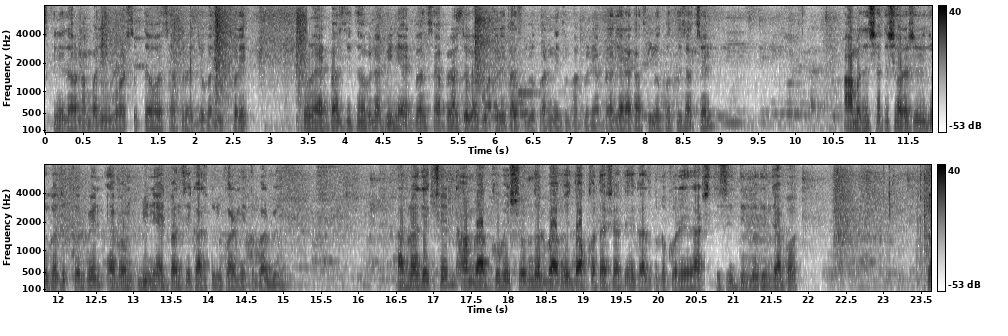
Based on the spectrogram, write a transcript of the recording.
স্ক্রিনে দেওয়া নাম্বার ইমো হোয়াটসঅ্যাপ দেওয়া আছে আপনারা যোগাযোগ করে কোনো অ্যাডভান্স দিতে হবে না বিনা অ্যাডভান্সে আপনারা যোগাযোগ করে কাজগুলো করে নিতে পারবেন। আপনারা যারা কাজগুলো করতে চাচ্ছেন আমাদের সাথে সরাসরি যোগাযোগ করবেন এবং বিনা অ্যাডভান্সে কাজগুলো করে নিতে পারবেন। আপনারা দেখছেন, আমরা খুবই সুন্দরভাবে দক্ষতার সাথে এই কাজগুলো করে আসতেছি দীর্ঘদিন যাবত তো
